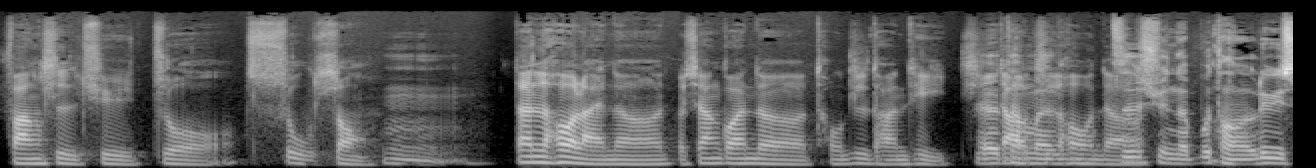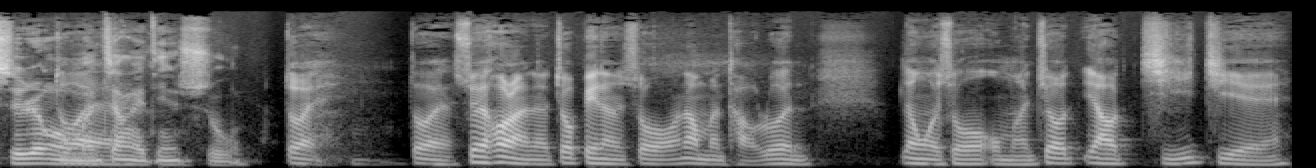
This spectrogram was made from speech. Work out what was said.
方式去做诉讼，嗯，但是后来呢，相关的同志团体知道之后呢，咨询了不同的律师，认为我们这样一定输，对对，所以后来呢，就变成说，那我们讨论，认为说，我们就要集结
